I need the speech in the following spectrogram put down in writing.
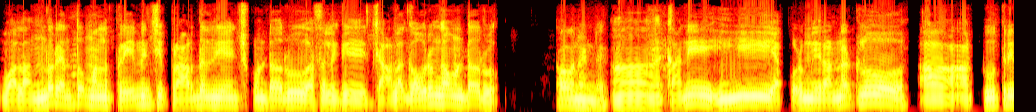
వాళ్ళందరూ ఎంతో మనల్ని ప్రేమించి ప్రార్థన చేయించుకుంటారు. అసలుకి చాలా గౌరవంగా ఉంటారు. అవునండి. ఆ కానీ ఈ ఎక్కడ మీరు అన్నట్లు ఆ టూ త్రీ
